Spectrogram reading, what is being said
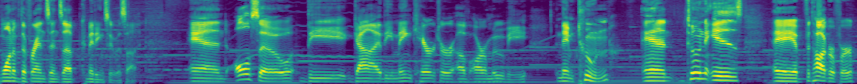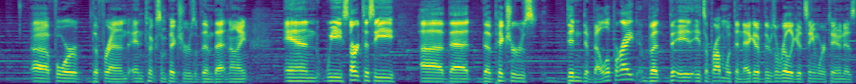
one of the friends ends up committing suicide. And also, the guy, the main character of our movie, named Toon, and Toon is a photographer uh, for the friend and took some pictures of them that night. And we start to see uh, that the pictures didn't develop right, but it's a problem with the negative. There's a really good scene where Toon is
